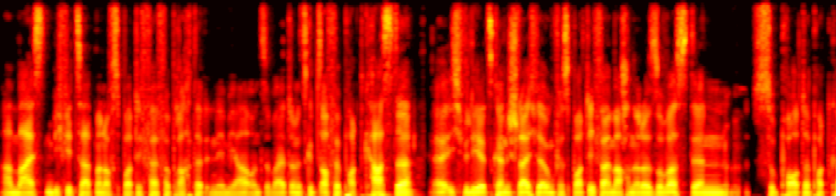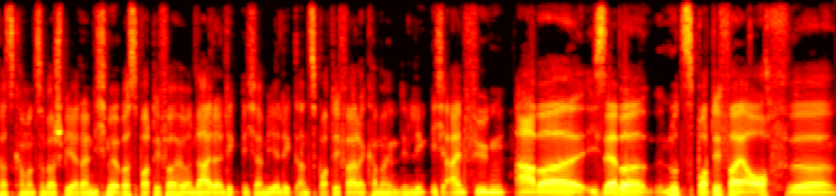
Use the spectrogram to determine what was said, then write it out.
am meisten, wie viel Zeit man auf Spotify verbracht hat in dem Jahr und so weiter. Und es gibt auch für Podcaster. Äh, ich will hier jetzt keine Schleichwerbung für Spotify machen oder sowas, denn Supporter-Podcast kann man zum Beispiel ja dann nicht mehr über Spotify hören. Leider liegt nicht an mir, liegt an Spotify. Da kann man den Link nicht einfügen. Aber ich selber nutze Spotify auch für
